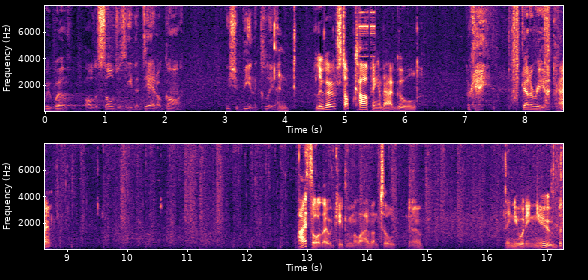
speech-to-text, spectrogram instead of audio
We will. All the soldiers either dead or gone. We should be in the clear. And Lugo, stop carping about Gould. Okay. Gotta re-up. Right? I thought they would keep him alive until, you know, they knew what he knew, but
